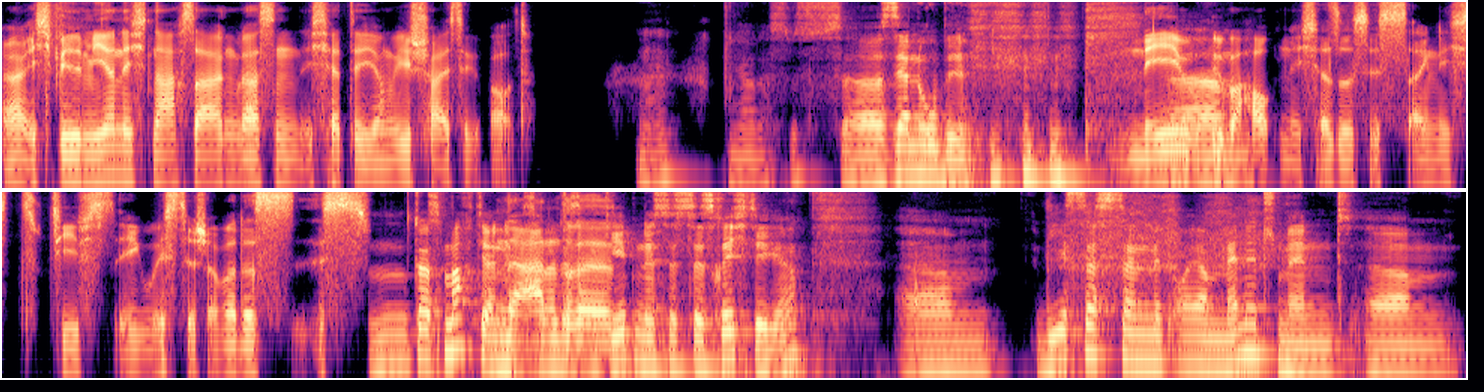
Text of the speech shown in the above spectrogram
Ja, ich will mir nicht nachsagen lassen, ich hätte irgendwie Scheiße gebaut. Mhm. Ja, das ist äh, sehr nobel. nee, ähm, überhaupt nicht. Also es ist eigentlich zutiefst egoistisch, aber das ist. Hm, das macht ja nichts, andere... das Ergebnis ist das Richtige. Ähm, wie ist das denn mit eurem Management? Ähm,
